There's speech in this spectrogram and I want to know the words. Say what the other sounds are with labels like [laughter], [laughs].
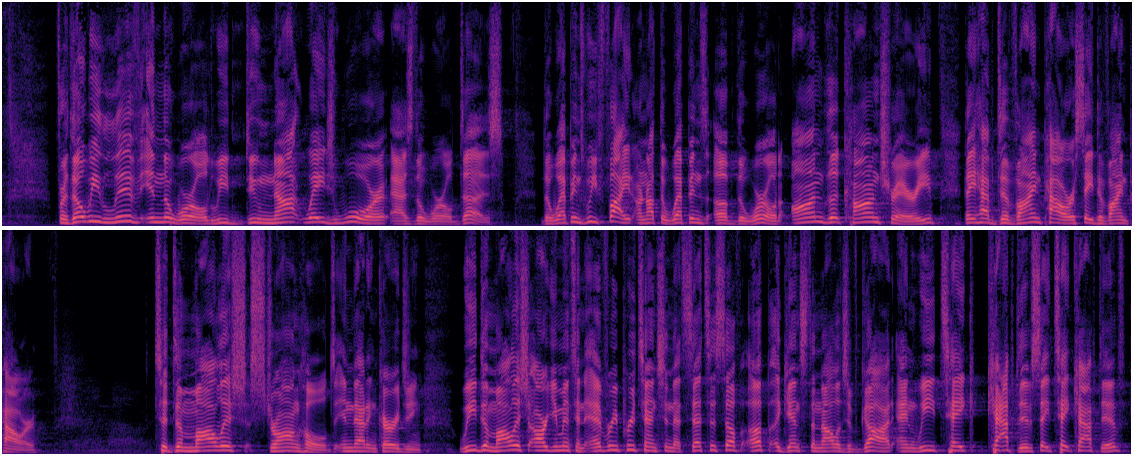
For though we live in the world, we do not wage war as the world does. The weapons we fight are not the weapons of the world. On the contrary, they have divine power. Say divine power to demolish strongholds. In that encouraging? We demolish arguments and every pretension that sets itself up against the knowledge of God, and we take captive, say, take captive,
